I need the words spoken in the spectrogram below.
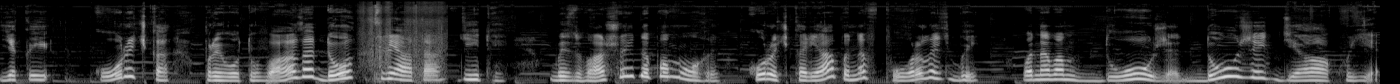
який курочка приготувала до свята. Діти, без вашої допомоги курочка ряба не впоралась би. Вона вам дуже, дуже дякує.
